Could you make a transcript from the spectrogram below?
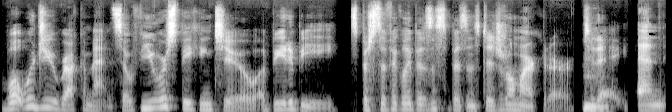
What would you recommend? So, if you were speaking to a B2B, specifically business to business digital marketer hmm. today, mm. and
